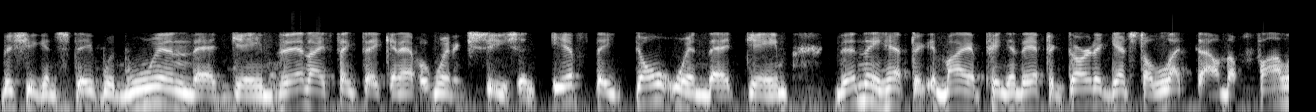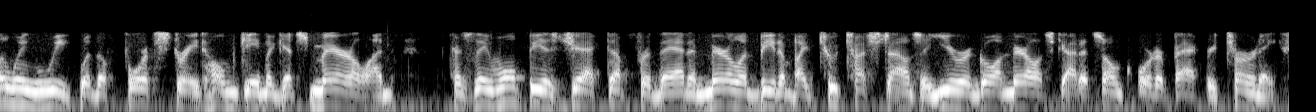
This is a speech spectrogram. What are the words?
Michigan State would win that game, then I think they can have a winning season. If they don't win that game, then they have to, in my opinion, they have to guard against a letdown the following week with a fourth straight home game against Maryland because they won't be as jacked up for that. And Maryland beat them by two touchdowns a year ago, and Maryland's got its own quarterback returning.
